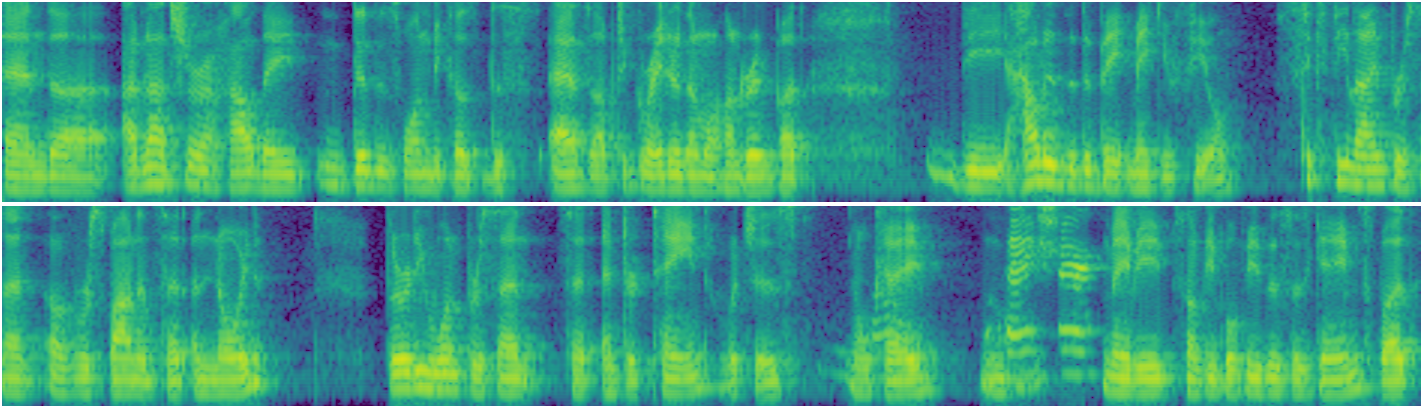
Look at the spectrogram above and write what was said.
And uh, I'm not sure how they did this one because this adds up to greater than 100. But the how did the debate make you feel? 69% of respondents said annoyed. 31% said entertained, which is okay. okay, sure. Maybe some people view this as games, but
